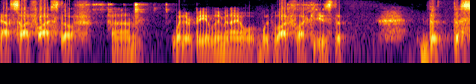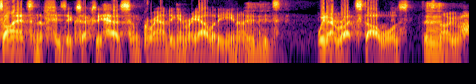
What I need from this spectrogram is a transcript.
our sci-fi stuff, um, whether it be Illuminae or with Lifelike, is that the the science and the physics actually has some grounding in reality. You know, it, it's we don't write Star Wars. There's mm. no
